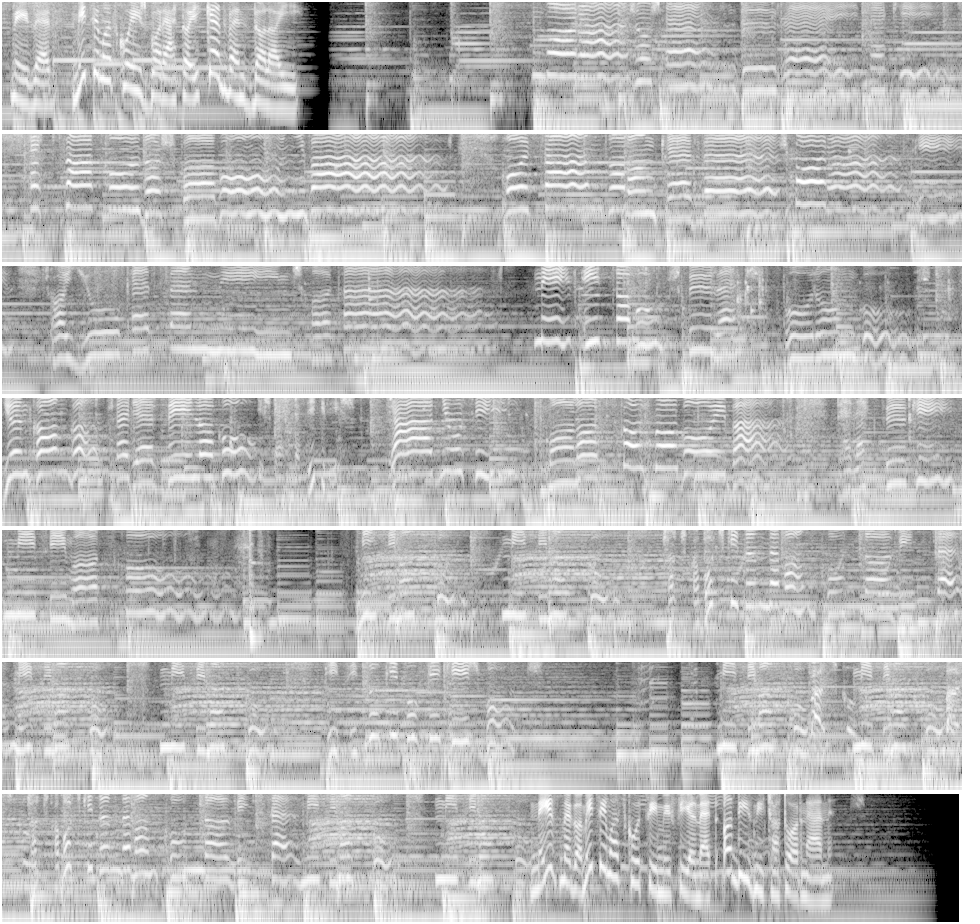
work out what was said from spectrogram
Ezt nézed! Mici Mackó és barátai kedvenc dalai. Varázsos erdő rejtekény, egy százfoldas pagony vár, hol számtalan kedves barát él, s a jó kedven nincs határ. Nézd itt a búsfüles borongós, erszénylakó, és persze tigris, rád nyúszik, malackas bagoly vár, de legfőképp Mici Mackó. Mici Mackó, Mici Mackó, csacska bocski tömbe van, kóccal, viccel, Mici Mackó, Mici Mackó, pici cuki pufi kis bocs. Mici Mackó. Mici Mackó, csacska bocski tömbe van, kóccal, viccel, Nézd meg a Mici Mackó című filmet a Disney csatornán.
